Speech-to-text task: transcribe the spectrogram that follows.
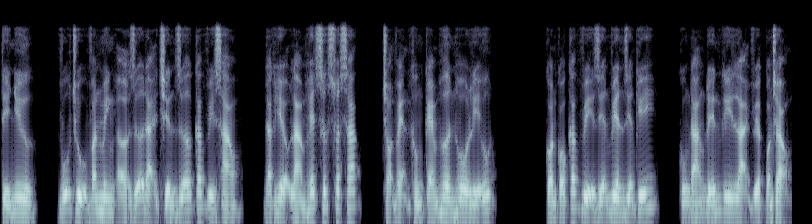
Tỷ như, vũ trụ văn minh ở giữa đại chiến giữa các vì sao, đặc hiệu làm hết sức xuất sắc, trọn vẹn không kém hơn hollywood. Còn có các vị diễn viên diễn kỹ, cũng đáng đến ghi lại việc quan trọng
